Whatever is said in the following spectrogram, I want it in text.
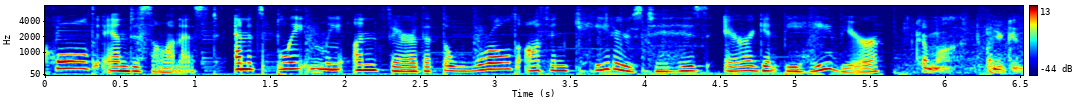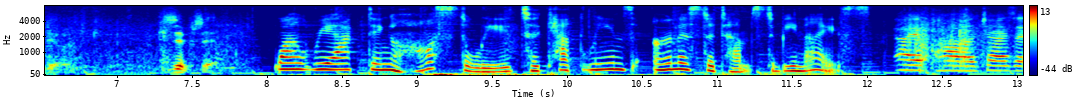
cold, and dishonest, and it's blatantly unfair that the world often caters to his arrogant behavior Come on, you can do it. Zip zip. while reacting hostily to Kathleen's earnest attempts to be nice. I apologize. I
